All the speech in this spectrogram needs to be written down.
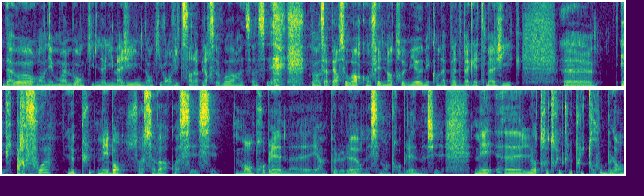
d'abord, on est moins bon qu'ils ne l'imaginent, donc ils vont vite s'en apercevoir. hein, ça, c'est... S'apercevoir qu'on fait de notre mieux, mais qu'on n'a pas de baguette magique. Euh, et puis parfois, le plus. Mais bon, ça, ça va, quoi. C'est, mon problème, et un peu le leur, mais c'est mon problème. Mais euh, l'autre truc le plus troublant,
